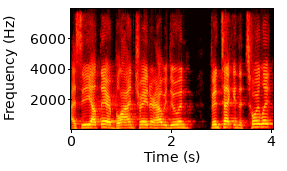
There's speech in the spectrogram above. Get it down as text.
I see you out there. Blind trader, how we doing? FinTech in the toilet.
